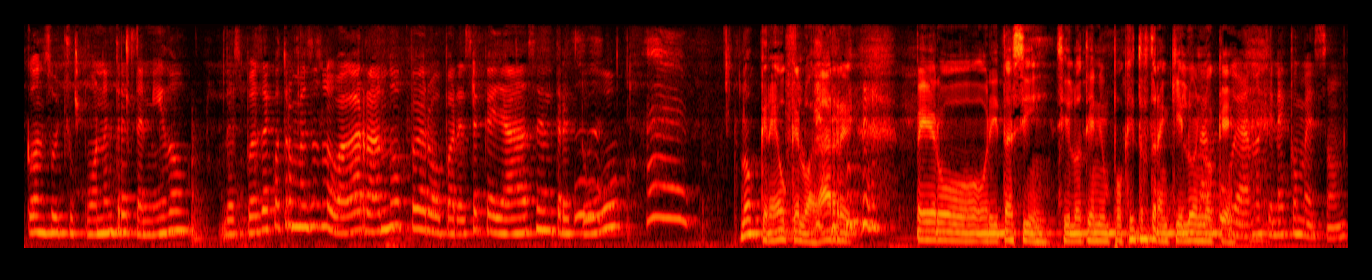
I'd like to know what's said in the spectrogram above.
con su chupón entretenido. Después de cuatro meses lo va agarrando, pero parece que ya se entretuvo. No creo que lo agarre. pero ahorita sí, sí lo tiene un poquito tranquilo en lo que. tiene comezón.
